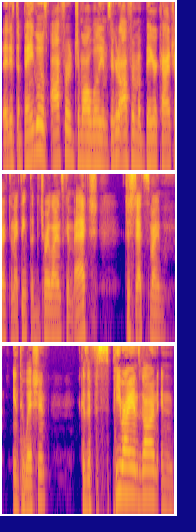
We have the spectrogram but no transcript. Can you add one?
that if the Bengals offer Jamaal Williams, they're going to offer him a bigger contract than I think the Detroit Lions can match. Just that's my intuition. Because if Perine's gone and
